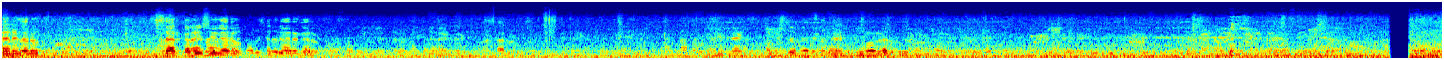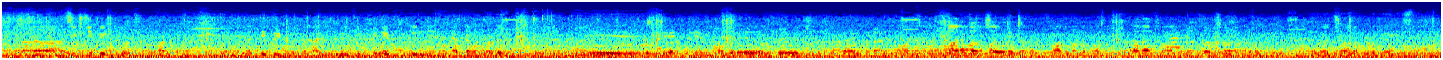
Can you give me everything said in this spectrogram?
సత్యనారాయణ గారు సార్ కమిషనర్ గారు సత్యనారాయణ గారు sir sixty feet thirty feet fifteen fifteen చేసి పెద్ద రోడ్డు ఈ స్టేట్ని మామూలుగా ఉపయోగించిన నార్మల్ నార్మల్ పదార్థ వచ్చి పూర్వం ఇది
